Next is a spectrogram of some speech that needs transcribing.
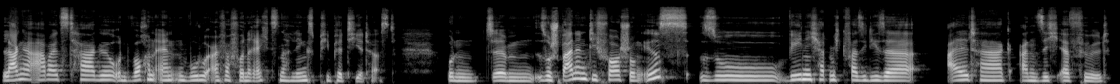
lange Arbeitstage und Wochenenden, wo du einfach von rechts nach links pipettiert hast. Und ähm, so spannend die Forschung ist, so wenig hat mich quasi dieser Alltag an sich erfüllt.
